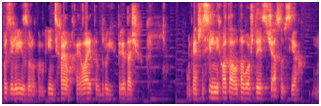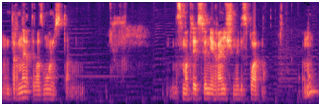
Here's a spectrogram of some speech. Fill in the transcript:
по телевизору, там какие-нибудь хай- хайлайты в других передачах. Конечно, сильно не хватало того, что есть сейчас у всех, интернет и возможность там смотреть все неограниченно и бесплатно. Ну,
